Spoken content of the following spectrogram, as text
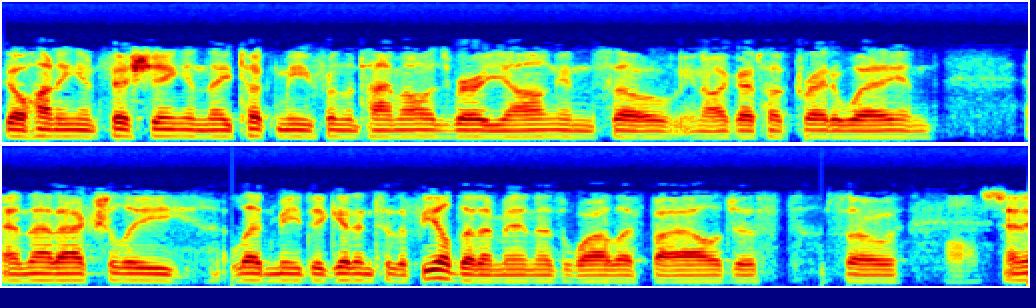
go hunting and fishing, and they took me from the time I was very young, and so you know I got hooked right away, and and that actually led me to get into the field that I'm in as a wildlife biologist. So, awesome. and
